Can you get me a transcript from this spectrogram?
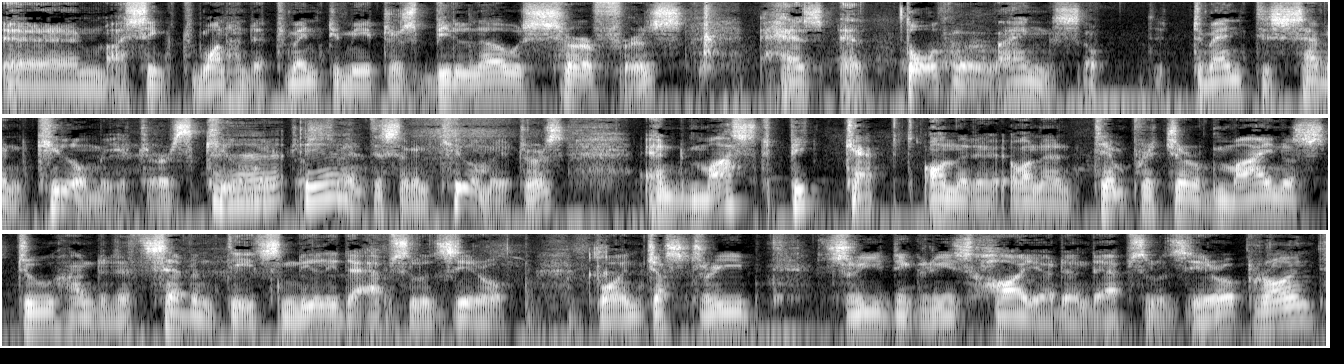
Um, I think 120 meters below surface has a total length of 27 kilometers, kilometers, yeah. 27 kilometers, and must be kept on a on a temperature of minus 270. It's nearly the absolute zero point, just three three degrees higher than the absolute zero point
